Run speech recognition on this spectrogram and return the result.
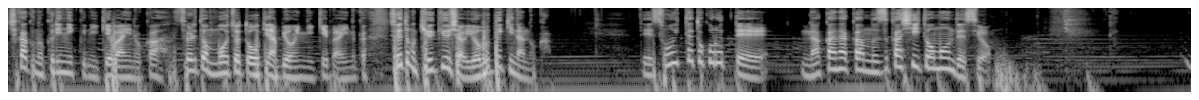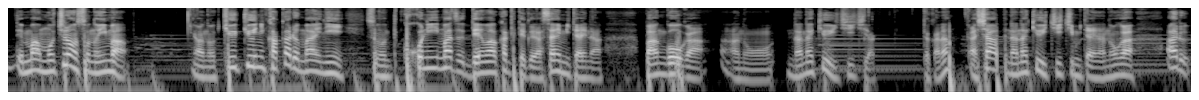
近くのクリニックに行けばいいのかそれとももうちょっと大きな病院に行けばいいのかそれとも救急車を呼ぶべきなのかでそういったところってなかなか難しいと思うんですよ。でまあもちろんその今あの救急にかかる前にそのここにまず電話をかけてくださいみたいな番号があの7911だったかな？あシャープ7911みたいなのがある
